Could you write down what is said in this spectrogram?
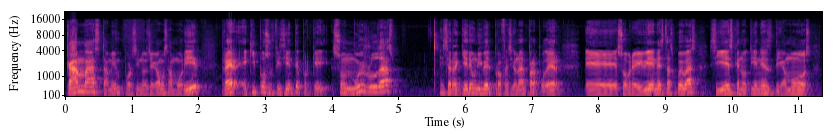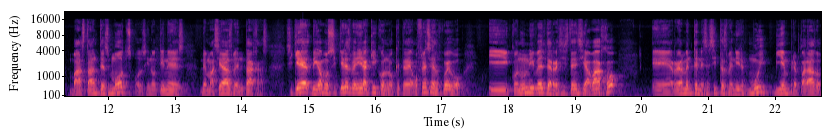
camas también por si nos llegamos a morir, traer equipo suficiente porque son muy rudas, y se requiere un nivel profesional para poder eh, sobrevivir en estas cuevas si es que no tienes, digamos, bastantes mods o si no tienes demasiadas ventajas. Si quieres, digamos, si quieres venir aquí con lo que te ofrece el juego y con un nivel de resistencia bajo, eh, realmente necesitas venir muy bien preparado.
